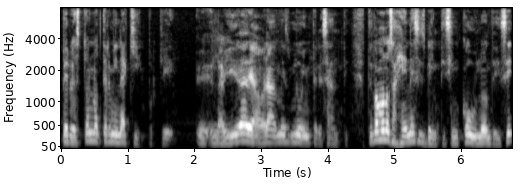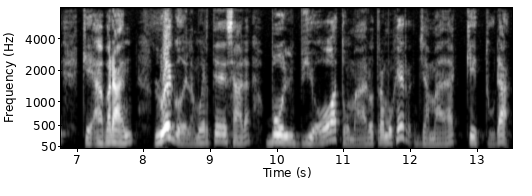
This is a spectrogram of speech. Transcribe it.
Pero esto no termina aquí, porque eh, la vida de Abraham es muy interesante. Entonces vámonos a Génesis 25.1, donde dice que Abraham, luego de la muerte de Sara, volvió a tomar otra mujer llamada Keturah,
